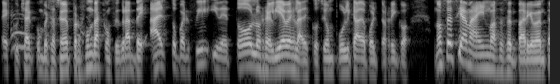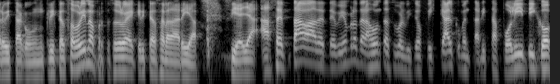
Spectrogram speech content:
escuchar conversaciones profundas con figuras de alto perfil y de todos los relieves de la discusión pública de Puerto Rico. No sé si Ana Irma se sentaría en una entrevista con Cristian Sobrino, pero estoy seguro que Cristian se la daría. Si ella aceptaba desde miembros de la Junta de Supervisión Fiscal, comentaristas políticos,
